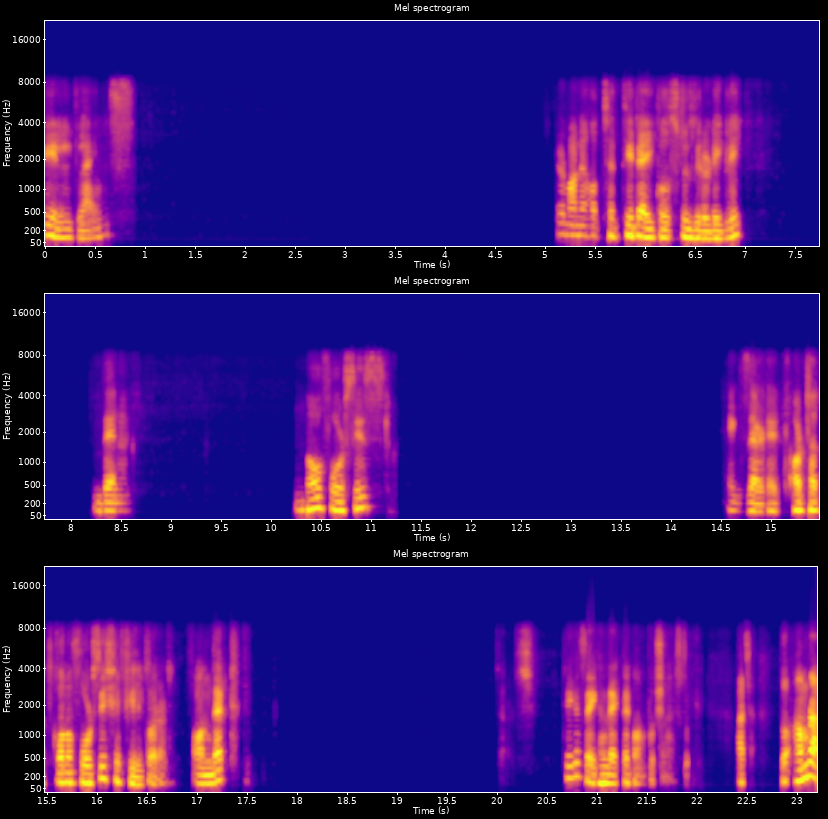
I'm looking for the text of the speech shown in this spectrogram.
field lines এর মানে হচ্ছে theta equals to zero degree then no forces exerted অর্থাৎ কোনো ফোর্সই সে ফিল করে অন দ্যাট ঠিক আছে? এখানে একটা কনফিউশন আসছে আচ্ছা তো আমরা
